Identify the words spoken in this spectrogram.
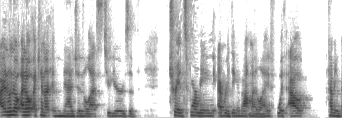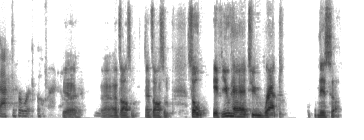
I don't know I don't I cannot imagine the last two years of transforming everything about my life without coming back to her work over. Yeah, uh, that's awesome. That's awesome. So if you had to wrap this up,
